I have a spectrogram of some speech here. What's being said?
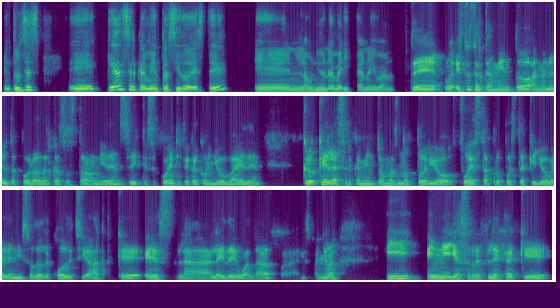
Entonces, eh, ¿qué acercamiento ha sido este? En la Unión Americana, Iván? Este, este acercamiento, al menos yo te puedo hablar del caso estadounidense y que se puede identificar con Joe Biden, creo que el acercamiento más notorio fue esta propuesta que Joe Biden hizo del Equality Act, que es la ley de igualdad en español, y en ella se refleja que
